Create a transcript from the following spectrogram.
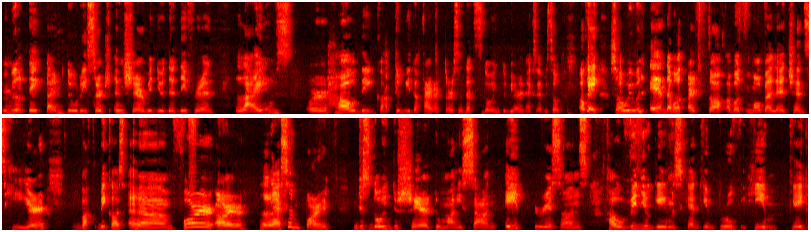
We will take time to research and share with you the different lives or how they got to be the character. So that's going to be our next episode. Okay, so we will end about our talk about Mobile Legends here. But because um for our lesson part, I'm just going to share to my son eight reasons how video games can improve him. Okay,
